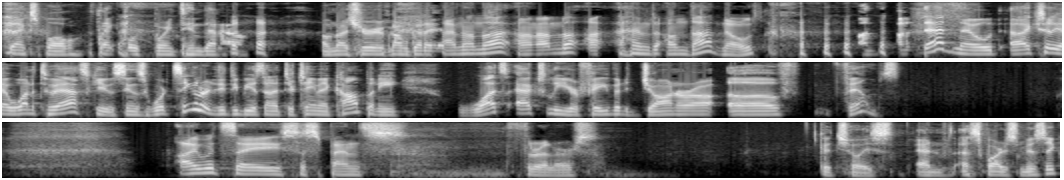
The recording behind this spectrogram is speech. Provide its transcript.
Thanks, Paul. Thanks for pointing that out. I'm not sure if I'm gonna. and on that, and on that, and on that note, on, on that note, actually, I wanted to ask you, since we're Singular DTV is an entertainment company, what's actually your favorite genre of films? I would say suspense thrillers. Good choice. And as far as music,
